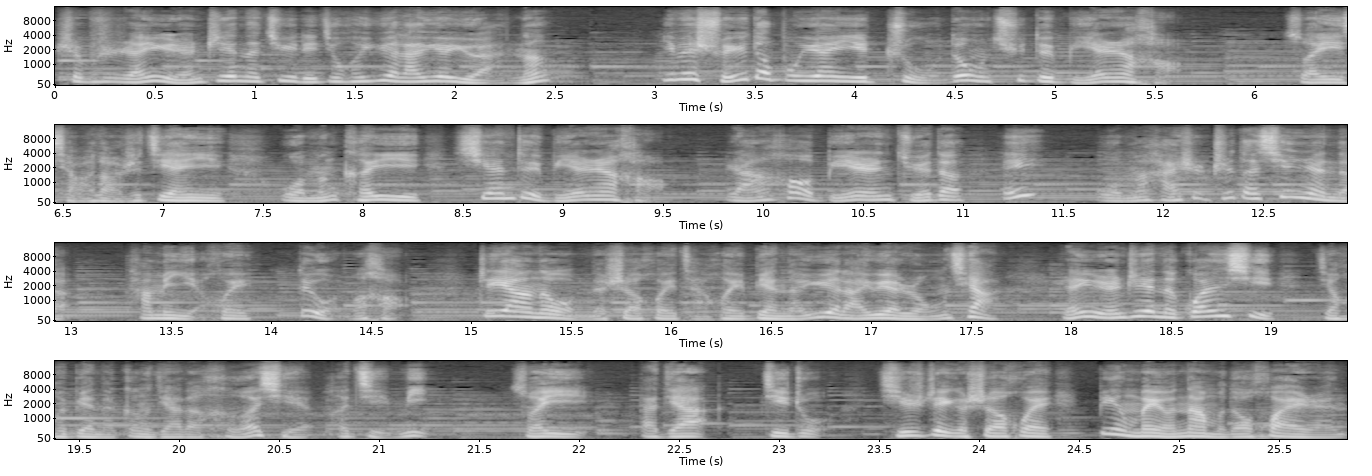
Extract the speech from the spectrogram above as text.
是不是人与人之间的距离就会越来越远呢？因为谁都不愿意主动去对别人好。所以，小黑老师建议，我们可以先对别人好，然后别人觉得，哎，我们还是值得信任的，他们也会对我们好。这样呢，我们的社会才会变得越来越融洽，人与人之间的关系将会变得更加的和谐和紧密。所以，大家记住，其实这个社会并没有那么多坏人，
